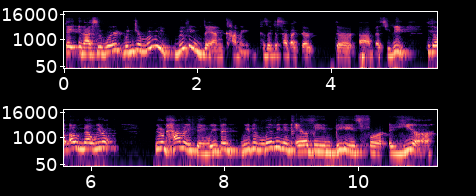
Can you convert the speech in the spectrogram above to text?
They, and I said, where, when's your moving, moving van coming? Cause they just had like their their um, SUV. They go, oh no, we don't we don't have anything. We've been we've been living in Airbnbs for a year,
